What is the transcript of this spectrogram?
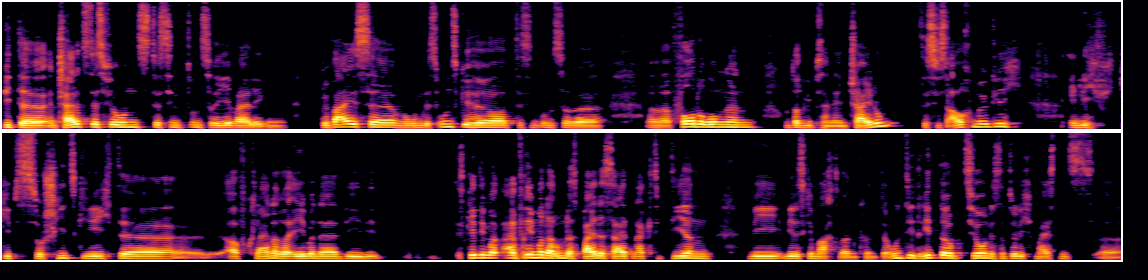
bitte entscheidet das für uns, das sind unsere jeweiligen Beweise, worum das uns gehört, das sind unsere äh, Forderungen und dann gibt es eine Entscheidung. Das ist auch möglich. Ähnlich gibt es so Schiedsgerichte auf kleinerer Ebene, die es geht immer, einfach immer darum, dass beide Seiten akzeptieren, wie, wie das gemacht werden könnte. Und die dritte Option ist natürlich meistens äh,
